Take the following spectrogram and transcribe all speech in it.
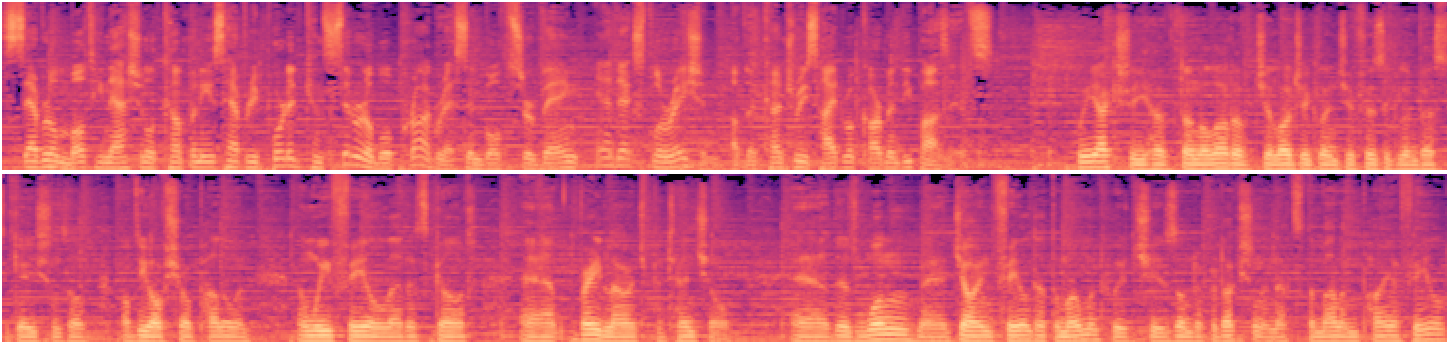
Several multinational companies have reported considerable progress in both surveying and exploration of the country's hydrocarbon deposits. We actually have done a lot of geological and geophysical investigations of, of the offshore Palawan and we feel that it's got uh, very large potential. Uh, there's one uh, giant field at the moment which is under production and that's the Malampaya field.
